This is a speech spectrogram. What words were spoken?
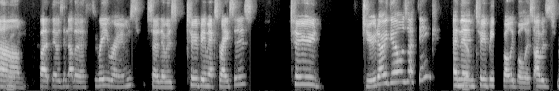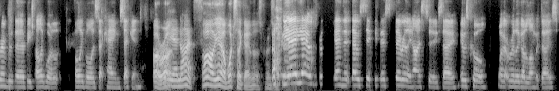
Um, but there was another three rooms, so there was two BMX races, two judo girls, I think, and then two beach volleyballers. I was roomed with the beach volleyball volleyballers that came second. Oh, right. yeah, nice. Oh yeah, I watched that game. That was crazy. Yeah, yeah, it was really good game. They, they were sick. They're, they're really nice too. So it was cool. I got really got along with those.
